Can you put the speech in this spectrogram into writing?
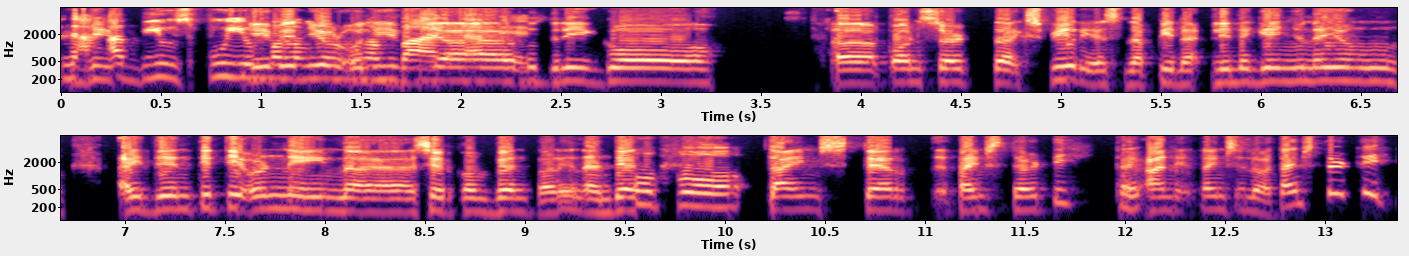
na, gi- abuse po yung given mga, your mga Olivia bata. eh. Rodrigo uh, concert uh, experience na pina, linagay nyo na yung identity or name na circumvent pa rin and then Opo, times ter, times 30 Time- ah, times ano times 30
